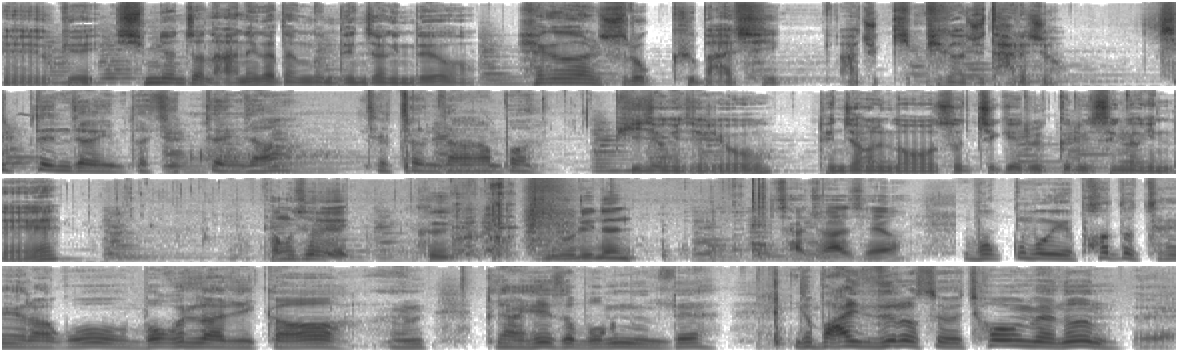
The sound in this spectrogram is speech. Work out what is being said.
예, 이게 10년 전 아내가 담근 된장인데요. 해가 갈수록 그 맛이 아주 깊이가 아주 다르죠. 집된장입니다. 집된장. 집된장 한번. 비정의 재료 된장을 넣어서 찌개를 끓일 생각인데 평소에 그 요리는 자주 하세요? 목구멍이 포도청이라고 먹으려니까 응, 그냥 해서 먹는데 이제 많이 늘었어요. 처음에는 네.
